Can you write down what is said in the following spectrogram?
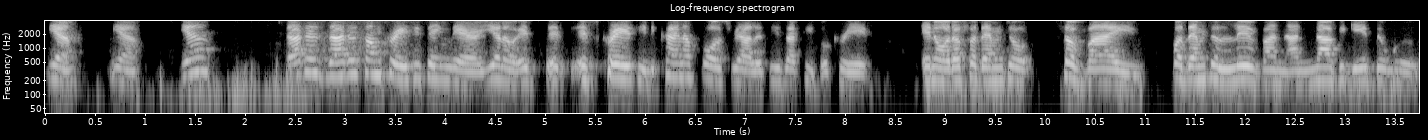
Yeah, yeah, yeah. That is that is some crazy thing there. You know, it's it's it's crazy the kind of false realities that people create in order for them to survive for them to live and, and navigate the world.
